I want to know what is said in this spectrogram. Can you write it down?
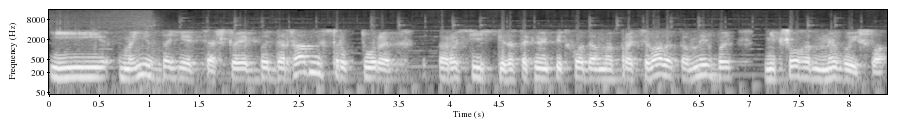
І мені здається, що якби державні структури російські за такими підходами працювали, то в них би нічого не вийшло.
